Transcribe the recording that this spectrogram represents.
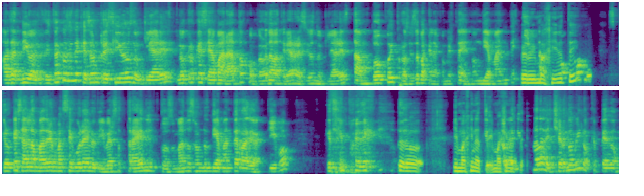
O sea, digo, estás consciente que son residuos nucleares, no creo que sea barato comprar una batería de residuos nucleares, tampoco hay proceso para que la conviertan en un diamante. Pero imagínate. tampoco Creo que sea la madre más segura del universo. Traen en tus manos un diamante radioactivo que te puede. Pero imagínate, imagínate, ¿Nada de Chernobyl o qué pedo?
